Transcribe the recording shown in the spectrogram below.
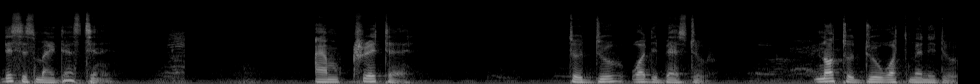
This is my destiny. I am created to do what the best do, not to do what many do.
